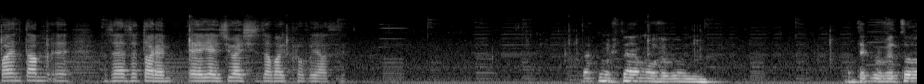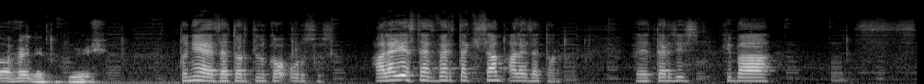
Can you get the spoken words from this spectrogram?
pamiętam, y, że Zetorem y, jeździłeś i zdawałeś prawo jazdy. Tak myślałem, może bym... A tego Wetora wejdę kupiłeś. To nie jest Zetor, tylko Ursus. Ale jest też wers taki sam, ale Zetor. Y, 40, chyba... s-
